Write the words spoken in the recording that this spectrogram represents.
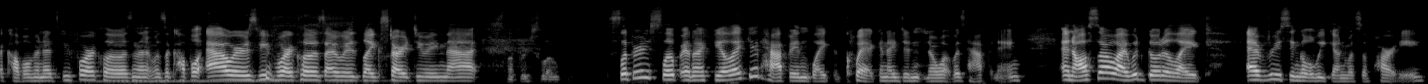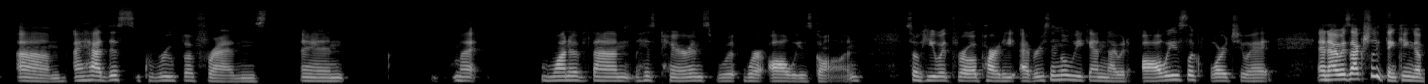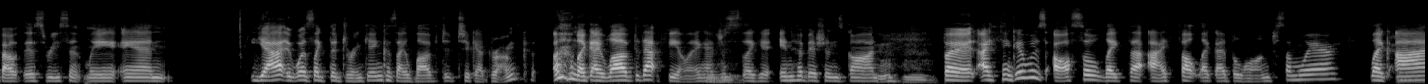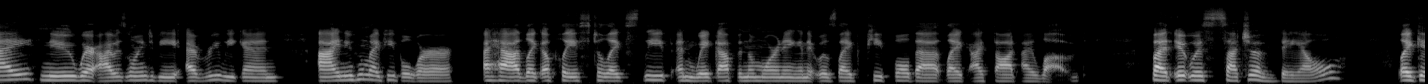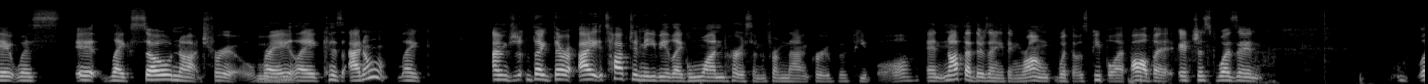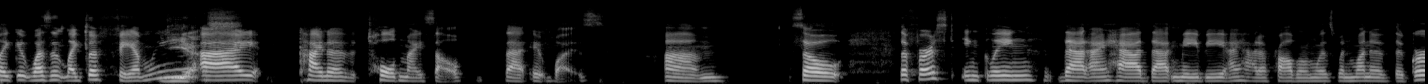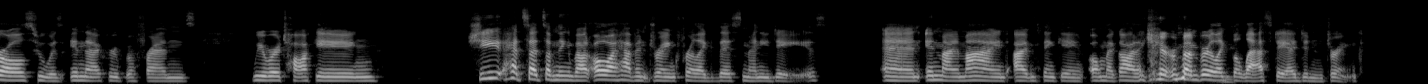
a couple minutes before close, and then it was a couple hours before close. I would like start doing that Slippery slope. slippery slope and i feel like it happened like quick and i didn't know what was happening and also i would go to like every single weekend was a party um i had this group of friends and my one of them his parents w- were always gone so he would throw a party every single weekend and i would always look forward to it and i was actually thinking about this recently and yeah, it was like the drinking because I loved to get drunk. like I loved that feeling. I just Mhm. like it, inhibition's gone. Mhm. But I think it was also like that I felt like I belonged somewhere. Like I knew where I was going to be every weekend. I knew who my people were. I had like a place to like sleep and wake up in the morning and it was like people that like I thought I loved. But it was such a veil. Like it was it like so not true, right? Mhm. Like cuz I don't like I'm j- like there I talked to maybe like one person from that group of people. And not that there's anything wrong with those people at all, but it just wasn't like it wasn't like the family Yes. I kind of told myself that it was. Um so the first inkling that I had that maybe I had a problem was when one of the girls who was in that group of friends, we were talking. She had said something about, oh, I haven't drank for like this many days. And in my mind, I'm thinking, oh my God, I can't remember like mm. the last day I didn't drink.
